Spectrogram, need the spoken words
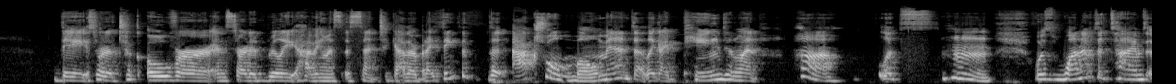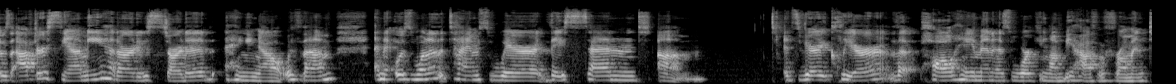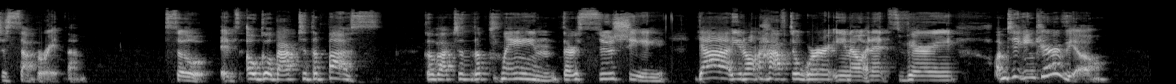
they sort of took over and started really having this ascent together. But I think that the actual moment that like I pinged and went, huh, let's hmm was one of the times it was after Sammy had already started hanging out with them. And it was one of the times where they send um it's very clear that Paul Heyman is working on behalf of Roman to separate them. So it's oh go back to the bus. Go back to the plane. There's sushi. Yeah, you don't have to worry, you know, and it's very I'm taking care of you.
